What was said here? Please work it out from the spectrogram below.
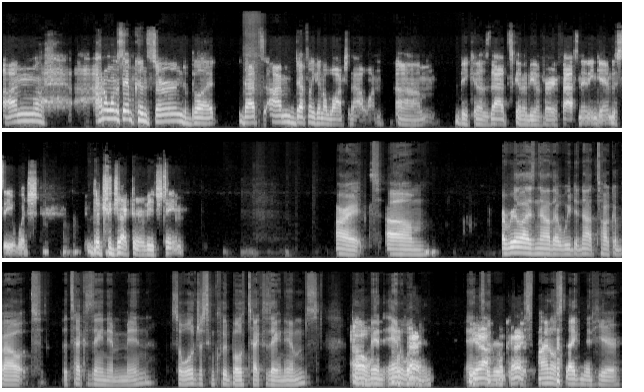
I'm I don't want to say I'm concerned, but that's I'm definitely going to watch that one um, because that's going to be a very fascinating game to see which the trajectory of each team. All right. Um, I realize now that we did not talk about the Texas A&M men, so we'll just include both Texas A&Ms, uh, oh, men and okay. women. yeah. This, okay. This final segment here.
